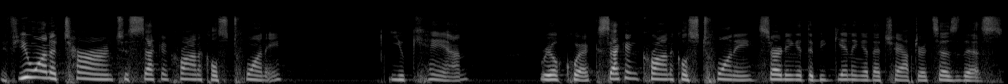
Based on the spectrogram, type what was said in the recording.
If you want to turn to Second Chronicles 20, you can real quick. Second Chronicles 20, starting at the beginning of that chapter, it says this.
